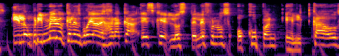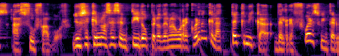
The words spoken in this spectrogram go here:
y lo primero que les voy a dejar acá es que los teléfonos ocupan el caos a su favor. Yo sé que no hace sentido, pero de nuevo recuerden que la técnica del refuerzo intermitente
